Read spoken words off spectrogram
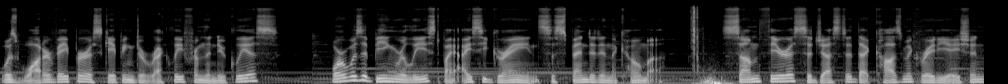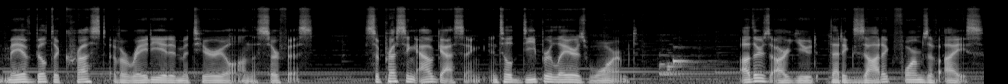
Was water vapor escaping directly from the nucleus? Or was it being released by icy grains suspended in the coma? Some theorists suggested that cosmic radiation may have built a crust of irradiated material on the surface, suppressing outgassing until deeper layers warmed. Others argued that exotic forms of ice,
